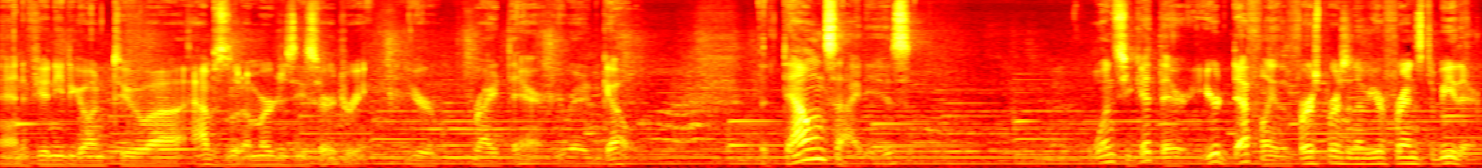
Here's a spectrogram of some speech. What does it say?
And if you need to go into uh, absolute emergency surgery, you're right there, you're ready to go. The downside is, once you get there, you're definitely the first person of your friends to be there.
